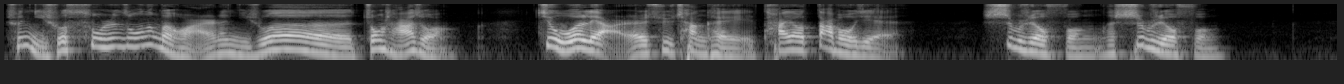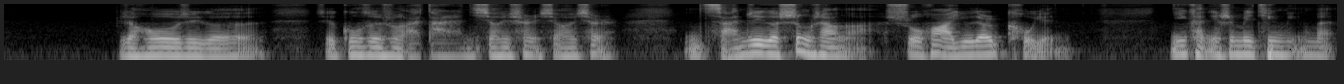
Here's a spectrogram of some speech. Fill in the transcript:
说你说宋仁宗那么玩呢？你说装啥装？就我俩人去唱 K，他要大包间，是不是要疯？他是不是要疯？”然后这个这公孙说：“哎，大人，你消消气儿，消消气儿。咱这个圣上啊，说话有点口音，你肯定是没听明白。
